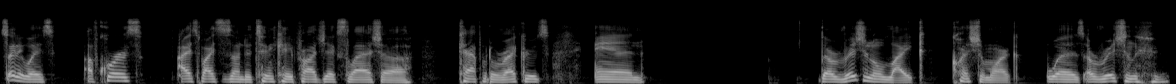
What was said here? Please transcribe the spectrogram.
So, anyways, of course, Ice Spice is under 10K Project slash uh, Capitol Records, and the original like question mark was originally.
